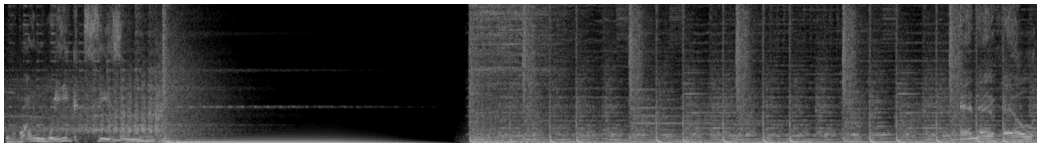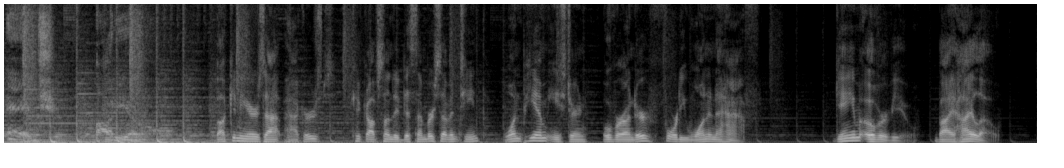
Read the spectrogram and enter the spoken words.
One week season. NFL Edge Audio. Buccaneers at Packers. Kickoff Sunday, December 17th, 1 p.m. Eastern. Over under 41 and a half. Game overview by Hilow.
